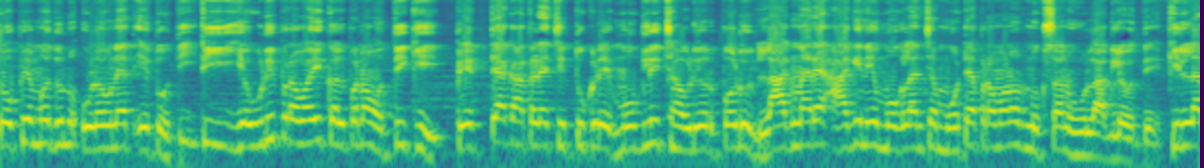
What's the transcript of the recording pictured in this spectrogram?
तोफेमधून उडवण्यात येत होती. ती एवढी प्रभावी कल्पना होती की पेटत्या कातड्याचे तुकडे मोगली छावडीवर पडून लागणाऱ्या आगीने मोगलांच्या मोठ्या प्रमाणावर नुकसान होऊ लागले होते. किल्ला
